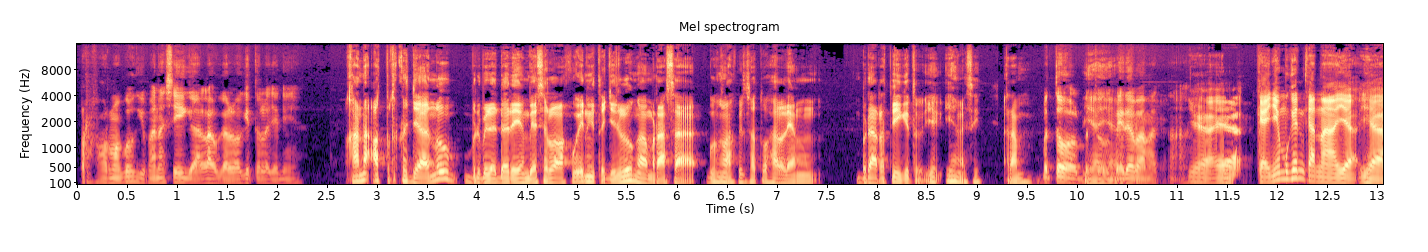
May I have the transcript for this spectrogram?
performa gue gimana sih? Galau-galau gitu loh jadinya. Karena output kerjaan lu berbeda dari yang biasa lo lakuin gitu. Jadi lu nggak merasa gue ngelakuin satu hal yang berarti gitu. Ya iya gak sih Ram? Betul betul. ya, ya. beda banget. Ya ya. Kayaknya mungkin karena ya ya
